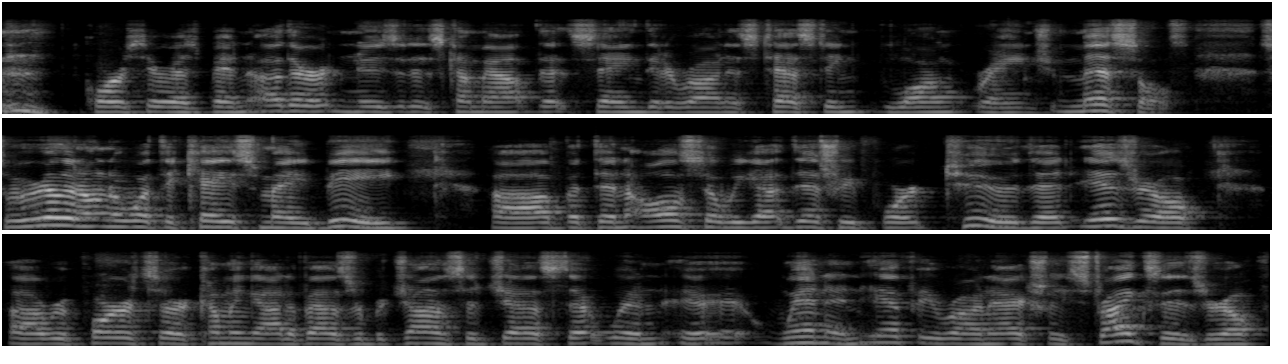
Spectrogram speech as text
of course, there has been other news that has come out that's saying that Iran is testing long range missiles. So we really don't know what the case may be. Uh, but then also, we got this report too that Israel. Uh, reports are coming out of Azerbaijan suggests that when, uh, when and if Iran actually strikes Israel,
